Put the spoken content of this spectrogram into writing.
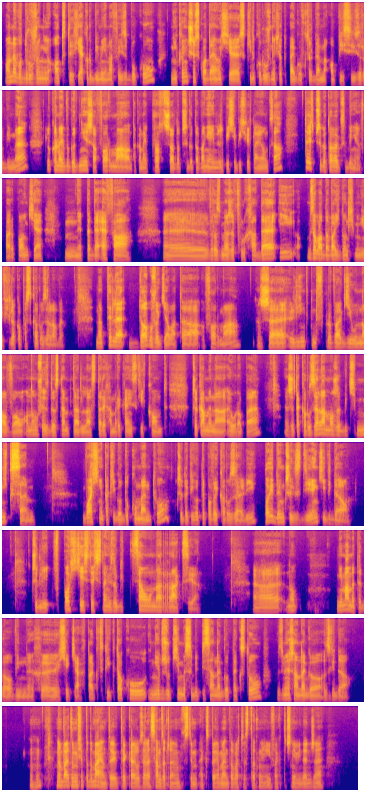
One w odróżnieniu od tych, jak robimy je na Facebooku, niekoniecznie składają się z kilku różnych JPEGów, które damy opis i zrobimy, tylko najwygodniejsza forma, taka najprostsza do przygotowania i najlepiej się wyświetlająca, to jest przygotować sobie, nie wiem, w PowerPoincie, mm, PDF-a, w rozmiarze Full HD i załadować go, jako post karuzelowy. Na tyle dobrze działa ta forma, że LinkedIn wprowadził nową, ona już jest dostępna dla starych amerykańskich kont, czekamy na Europę, że ta karuzela może być miksem właśnie takiego dokumentu, czy takiego typowej karuzeli, pojedynczych zdjęć i wideo. Czyli w poście jesteś w stanie zrobić całą narrację E, no, Nie mamy tego w innych e, siekiach, tak? W TikToku nie wrzucimy sobie pisanego tekstu zmieszanego z wideo. Mhm. No bardzo mi się podobają te, te karuzele. Sam zacząłem z tym eksperymentować ostatnio i faktycznie widać, że,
